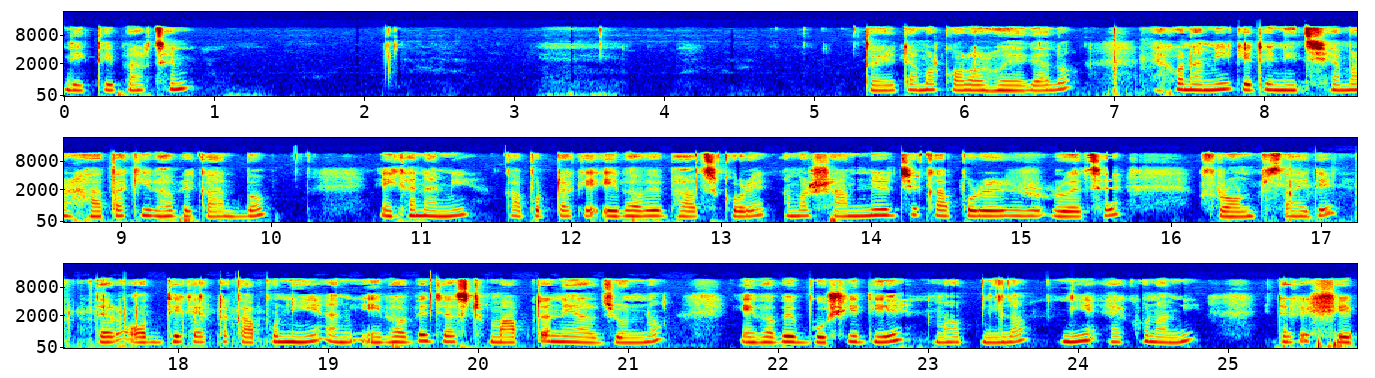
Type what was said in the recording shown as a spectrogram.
দেখতেই পারছেন? তো এটা আমার কলার হয়ে গেল। এখন আমি কেটে নিচ্ছি আমার হাতা কীভাবে কাটবো। এখানে আমি কাপড়টাকে এভাবে ভাঁজ করে আমার সামনের যে কাপড়ের রয়েছে ফ্রন্ট সাইডে তার অর্ধেক একটা কাপড় নিয়ে আমি এভাবে জাস্ট মাপটা নেওয়ার জন্য এভাবে বসিয়ে দিয়ে মাপ নিলাম। নিয়ে এখন আমি এটাকে শেপ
